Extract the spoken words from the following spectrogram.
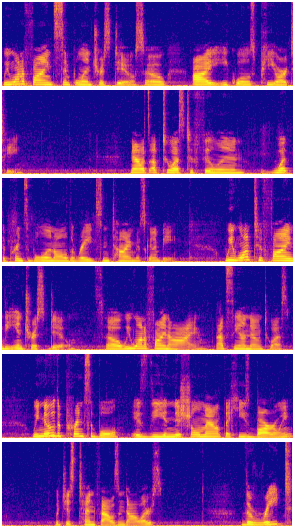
We want to find simple interest due, so I equals PRT. Now it's up to us to fill in what the principal and all the rates and time is going to be. We want to find the interest due. So we want to find I. That's the unknown to us. We know the principal is the initial amount that he's borrowing, which is $10,000. The rate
